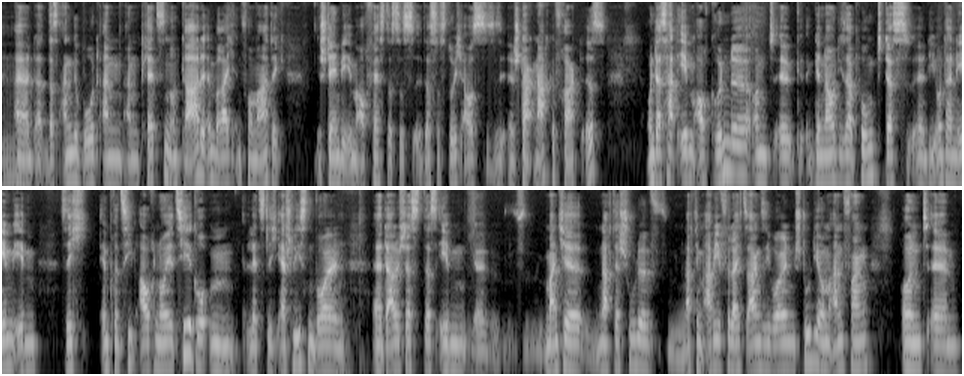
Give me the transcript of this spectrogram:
mhm. äh, das Angebot an, an Plätzen und gerade im Bereich Informatik stellen wir eben auch fest, dass es, dass es durchaus stark nachgefragt ist. Und das hat eben auch Gründe und äh, genau dieser Punkt, dass äh, die Unternehmen eben sich im Prinzip auch neue Zielgruppen letztlich erschließen wollen. Äh, dadurch, dass, dass eben äh, manche nach der Schule, nach dem Abi vielleicht sagen, sie wollen ein Studium anfangen und ähm,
